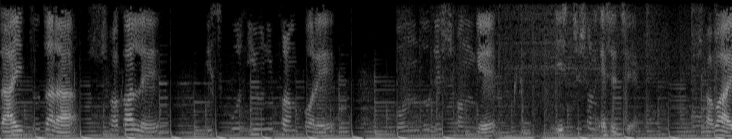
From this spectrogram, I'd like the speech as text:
তাই তো তারা সকালে স্কুল ইউনিফর্ম পরে বন্ধুদের সঙ্গে স্টেশন এসেছে। সবাই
